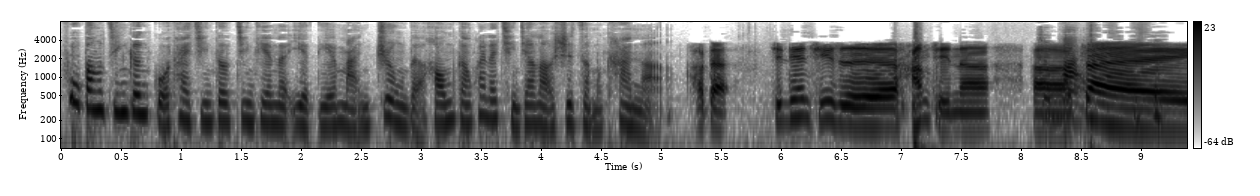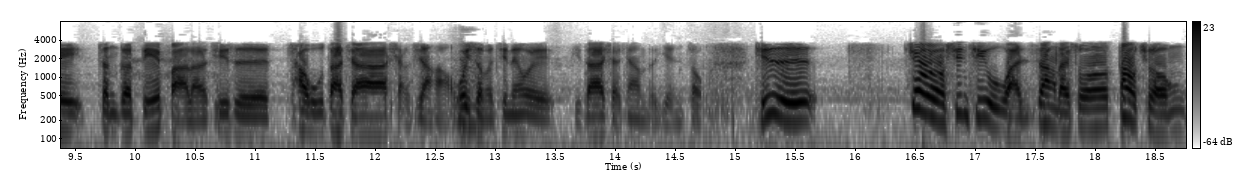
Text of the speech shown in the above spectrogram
富邦金跟国泰金都今天呢也跌蛮重的。好，我们赶快来请教老师怎么看呢？好的。今天其实行情呢，呃，在整个跌法呢，其实超乎大家想象哈。为什么今天会比大家想象的严重？其实就星期五晚上来说，道琼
